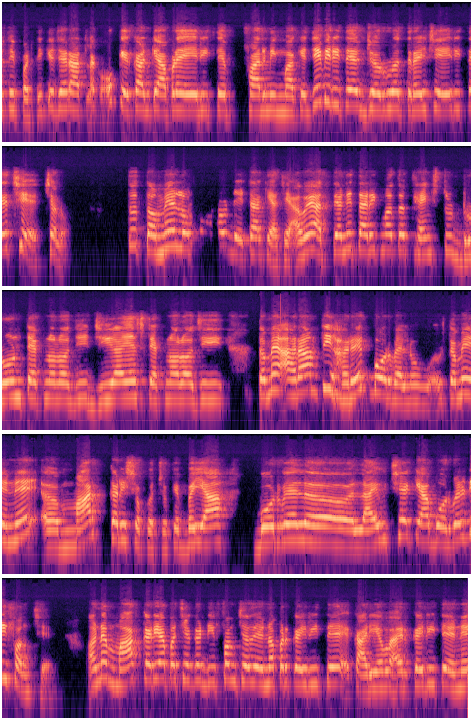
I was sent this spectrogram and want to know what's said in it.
નથી પડતી કે જયારે આટલા ઓકે, કારણ કે આપણે એ રીતે ફાર્મિંગમાં કે જેવી રીતે જરૂરત રહી છે એ રીતે છે. ચલો. તો તમે લોકોનો ડેટા ક્યાં છે? હવે અત્યારની તારીખમાં તો thanks to drone technology GIS technology તમે આરામથી હરેક બોરવેલનું, તમે એને માર્ક કરી શકો છો કે ભાઈ આ બોરવેલ લાઈવ છે કે આ બોરવેલ ડિફંક છે? અને માર્ક કર્યા પછી અગર ડિફંક છે તો એના પર કઈ રીતે કાર્યવાહી, કઈ રીતે એને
